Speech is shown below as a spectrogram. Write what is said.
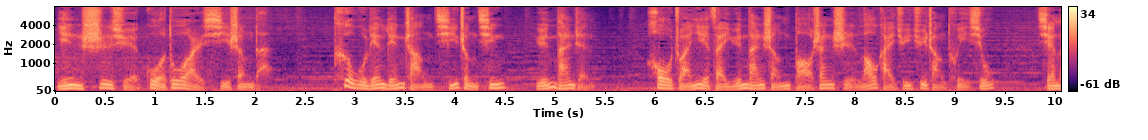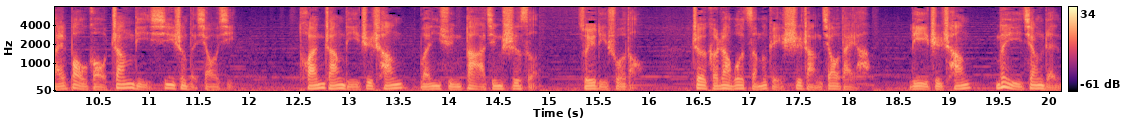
因失血过多而牺牲的。特务连连长齐正清，云南人，后转业在云南省保山市劳改局局长退休，前来报告张立牺牲的消息。团长李志昌闻讯大惊失色，嘴里说道：“这可让我怎么给师长交代啊？”李志昌，内江人，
